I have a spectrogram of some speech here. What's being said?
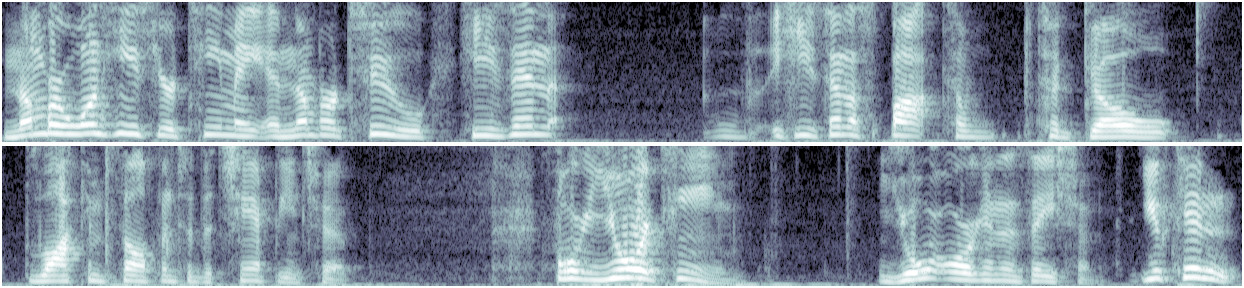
number one, he's your teammate, and number two, he's in he's in a spot to to go lock himself into the championship for your team, your organization. you can.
